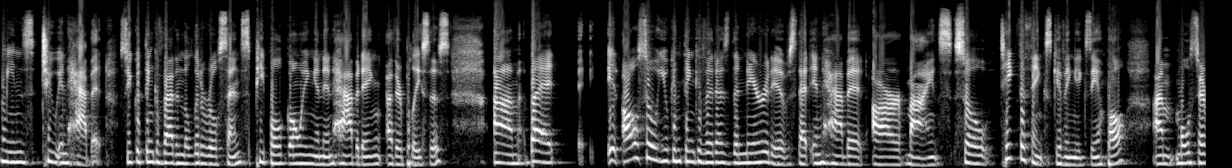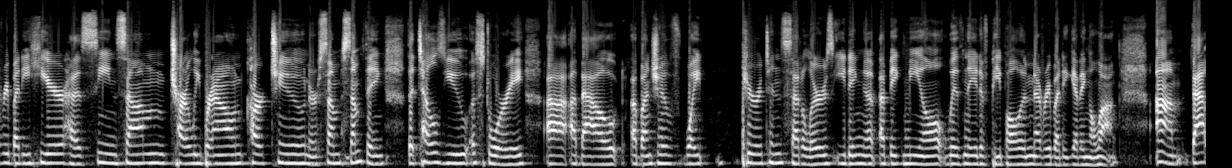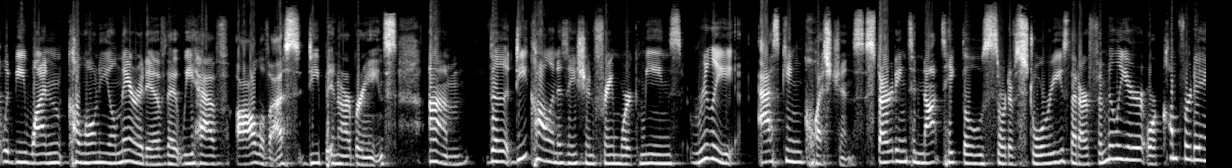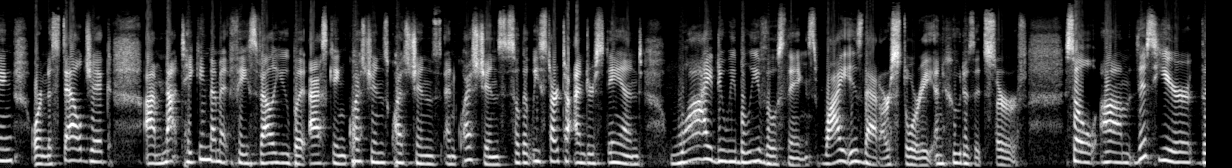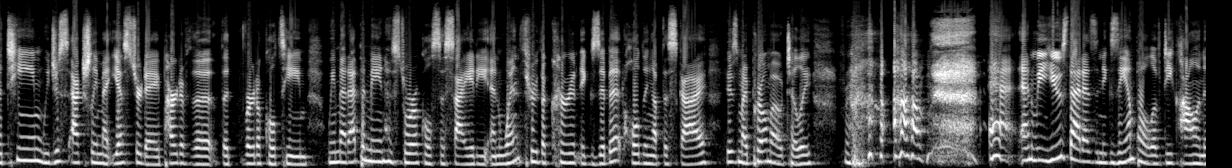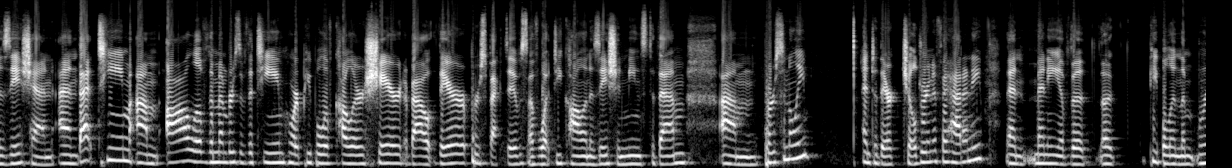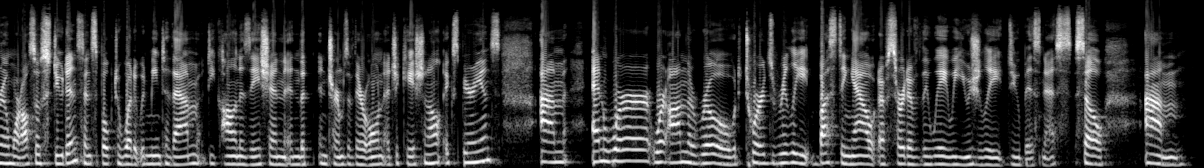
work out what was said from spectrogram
means to inhabit. So you could think of that in the literal sense, people going and inhabiting other places. Um, but it also, you can think of it as the narratives that inhabit our minds. So take the Thanksgiving example. Um, most everybody here has seen some Charlie Brown cartoon or some something that tells you a story uh, about a bunch of white Puritan settlers eating a, a, big meal with Native people and everybody getting along. Um, that would be one colonial narrative that we have, all of us, deep in our brains. Um, the decolonization framework means really asking questions, starting to not take those sort of stories that are familiar or comforting or nostalgic, um, not taking them at face value, but asking questions, questions, and questions so that we start to understand why do we believe those things? Why is that our story and who does it serve? So um, this year, the team, we just actually met yesterday, part of the, the vertical team, we met at the Maine Historical Society and went through the current exhibit, Holding Up the Sky. Here's my promo, Tilly. um, and, and we use that as an example of decolonization. And that team, um, all of the members of the team who are people of color shared about their perspectives of what decolonization means to them um, personally and to their children if they had any. And many of the, people in the room were also students and spoke to what it would mean to them, decolonization in the in terms of their own educational experience. Um, and we're we're on the road towards really busting out of sort of the way we usually do business. So. Um,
